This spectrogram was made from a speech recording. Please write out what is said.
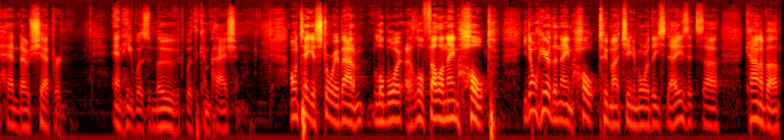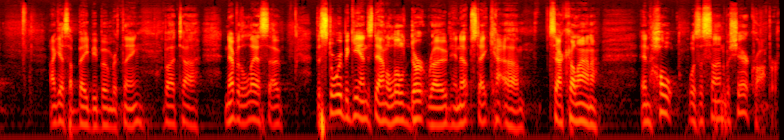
had no shepherd. And he was moved with compassion. I want to tell you a story about a little boy, a little fellow named Holt. You don't hear the name Holt too much anymore these days. It's uh, kind of a, I guess, a baby boomer thing. But uh, nevertheless, uh, the story begins down a little dirt road in upstate um, South Carolina. And Holt was the son of a sharecropper.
